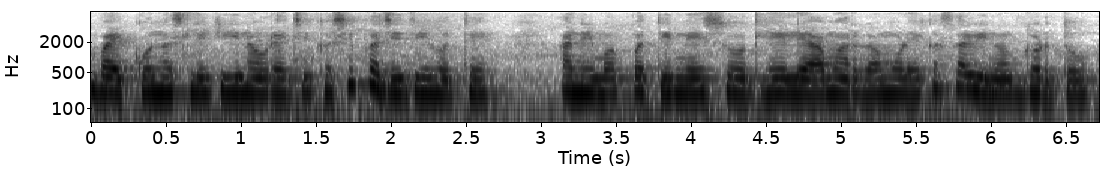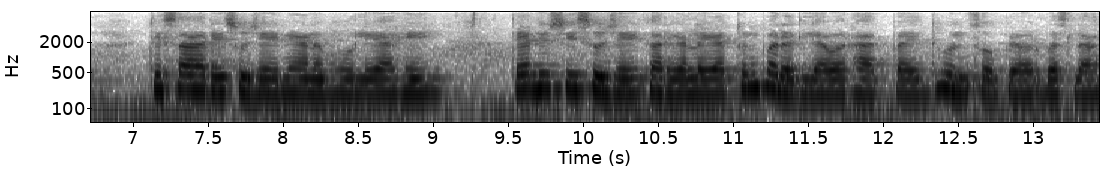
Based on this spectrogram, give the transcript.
बायको नसली की नवऱ्याची कशी फजिती होते? आणि मग पतीने शोधलेल्या मार्गामुळे कसा विनोद घडतो? ते सारे सुजयने अनुभवले आहे. त्या दिवशी सुजय कार्यालयातून परतल्यावर हातपाय धुवून सोप्यावर बसला.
